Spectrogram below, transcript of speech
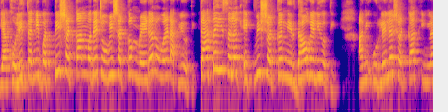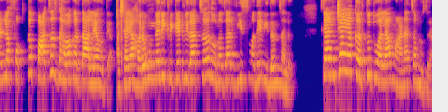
या खोलीत त्यांनी बत्तीस षटकांमध्ये चोवीस षटकं मेडन ओव्हर टाकली होती. त्यातही सलग एकवीस षटकं निर्धाव गेली होती आणि उरलेल्या षटकात इंग्लंडला फक्त पाचच धावा करता आल्या होत्या. अशा या हरहुन्नरी क्रिकेटवीराचं दोन हजार वीसमध्ये निधन झालं. त्यांच्या या कर्तृत्वाला मानाचा मुजरा.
